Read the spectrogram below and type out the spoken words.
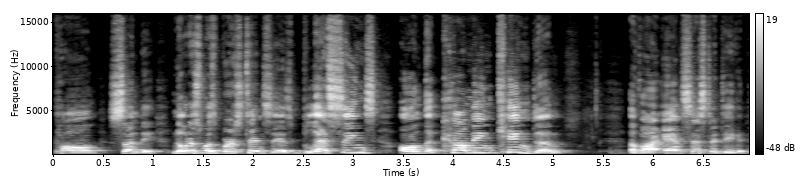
Palm Sunday. Notice what verse 10 says blessings on the coming kingdom of our ancestor David.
